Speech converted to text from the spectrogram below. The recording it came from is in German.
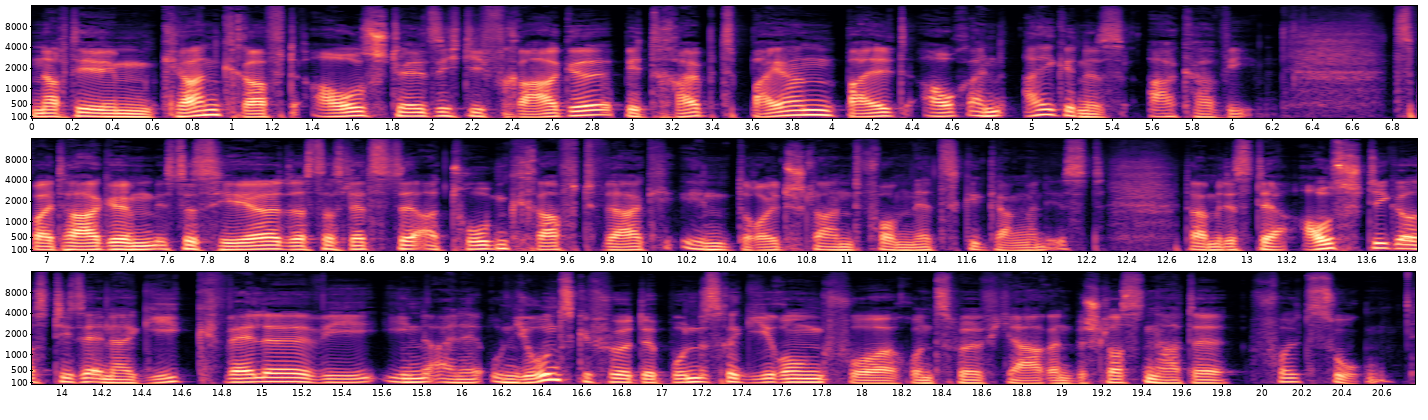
Nach dem Kernkraftaus stellt sich die Frage, betreibt Bayern bald auch ein eigenes AKW? Zwei Tage ist es her, dass das letzte Atomkraftwerk in Deutschland vom Netz gegangen ist. Damit ist der Ausstieg aus dieser Energiequelle, wie ihn eine unionsgeführte Bundesregierung vor rund zwölf Jahren beschlossen hatte, vollzogen.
